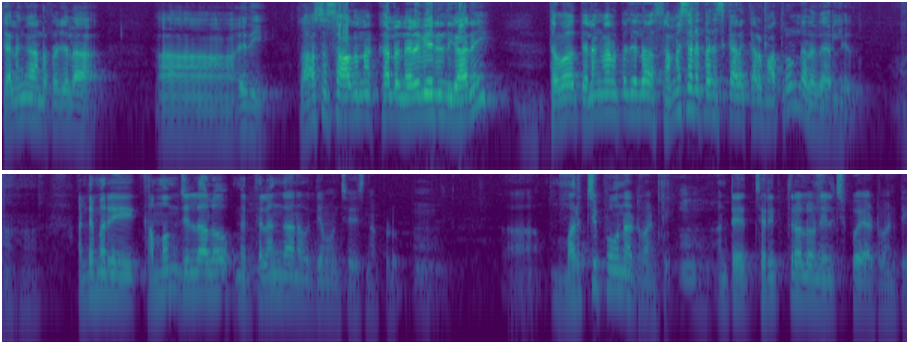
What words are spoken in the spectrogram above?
తెలంగాణ ప్రజల ఇది రాష్ట్ర సాధన కళ నెరవేరింది కానీ తర్వాత తెలంగాణ ప్రజల సమస్యల పరిష్కార కళ మాత్రం నెరవేరలేదు. అంటే మరి ఖమ్మం జిల్లాలో మీరు తెలంగాణ ఉద్యమం చేసినప్పుడు మర్చిపోనటువంటి అంటే చరిత్రలో నిలిచిపోయేటువంటి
